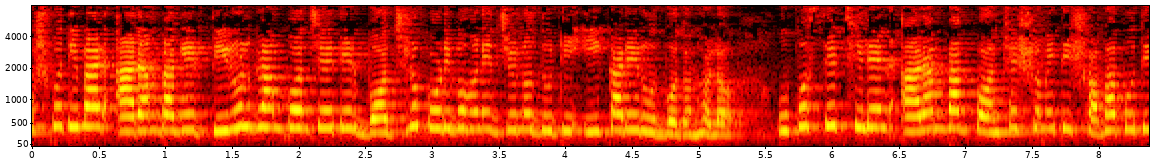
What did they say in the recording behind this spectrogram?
বৃহস্পতিবার আরামবাগের তিরুল গ্রাম পঞ্চায়েতের বজ্র পরিবহনের জন্য দুটি ই কারের উদ্বোধন হল। উপস্থিত ছিলেন আরামবাগ পঞ্চায়েত সমিতির সভাপতি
